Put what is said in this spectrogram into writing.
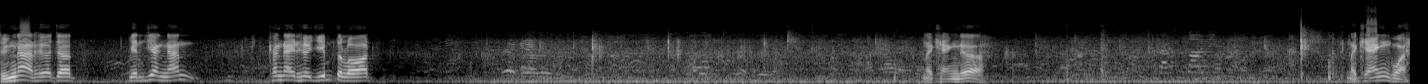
ถึงหน้าเธอจะเป็นเยี่ยงนั้น ข้างในเธอยิ้มตลอดนาแข้งเด้อ มาแข้งหวย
